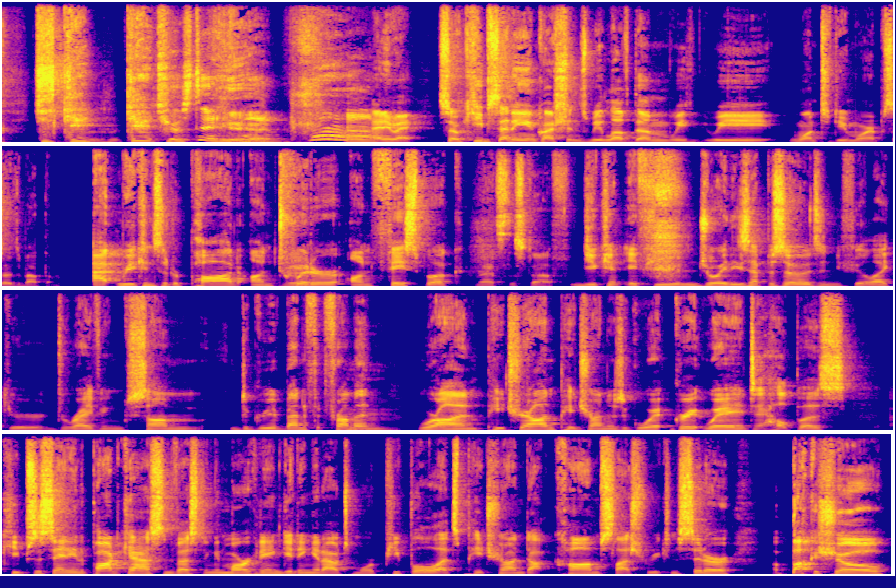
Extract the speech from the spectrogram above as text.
just can't can't trust anyone. anyway, so keep sending in questions. We love them. We we want to do more episodes about them. At Reconsider Pod on Twitter, on Facebook. That's the stuff. You can, if you enjoy these episodes and you feel like you're deriving some degree of benefit from it, mm-hmm. we're on Patreon. Patreon is a great way to help us keep sustaining the podcast, investing in marketing, getting it out to more people. That's patreon.com slash reconsider. A buck a show.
